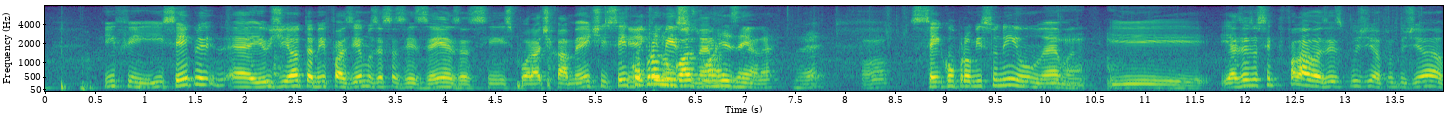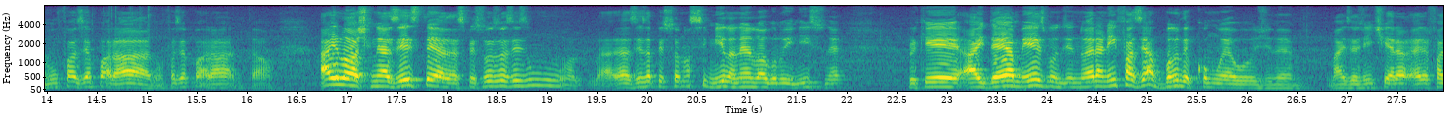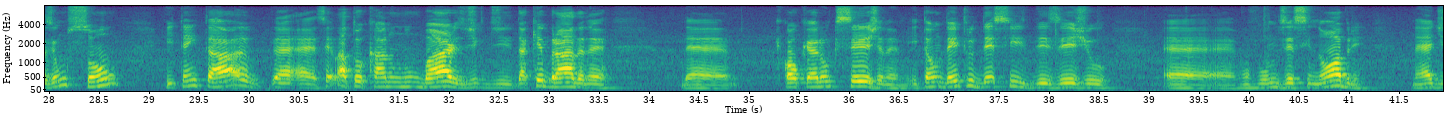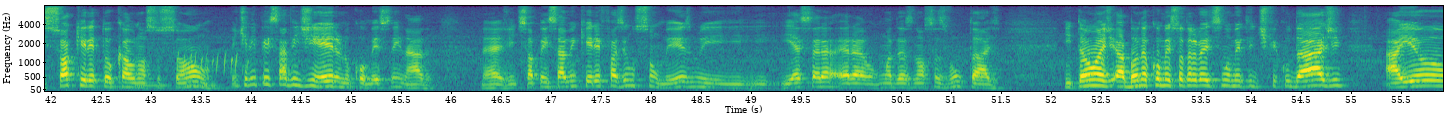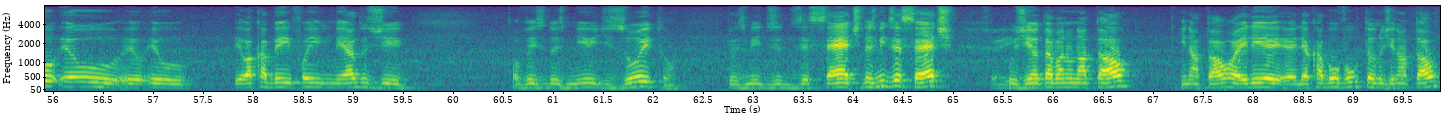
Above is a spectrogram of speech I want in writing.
enfim, e sempre é, eu e o Jean também fazíamos essas resenhas assim esporadicamente e sem Quem é que compromisso, não gosta né? de uma resenha, né? Né? Ó, Sem compromisso nenhum, né, mano? E, e às vezes eu sempre falava, às vezes pro Jean, falei pro Jean, vamos fazer a parada, vamos fazer a parada e tal. Aí, lógico, né, às vezes tem- as pessoas, às vezes, não, às vezes a pessoa não assimila, né, logo no início, né? Porque a ideia mesmo de- não era nem fazer a banda como é hoje, né? Mas a gente era, era fazer um som e tentar, é, é, sei lá, tocar num, num bar de, de- da quebrada, né? É, qualquer um que seja, né? Então, dentro desse desejo, é, vamos dizer assim, nobre, né? De só querer tocar o nosso som, a gente nem pensava em dinheiro no começo nem nada. Né? A gente só pensava em querer fazer um som mesmo e, e- e essa era, era uma das nossas vontades. Então a, a banda começou através desse momento de dificuldade. Aí eu, eu, eu, eu, eu acabei, foi em meados de talvez de 2018, 2017, 2017. isso aí. O Jean estava no Natal, em Natal, aí ele, ele acabou voltando de Natal,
